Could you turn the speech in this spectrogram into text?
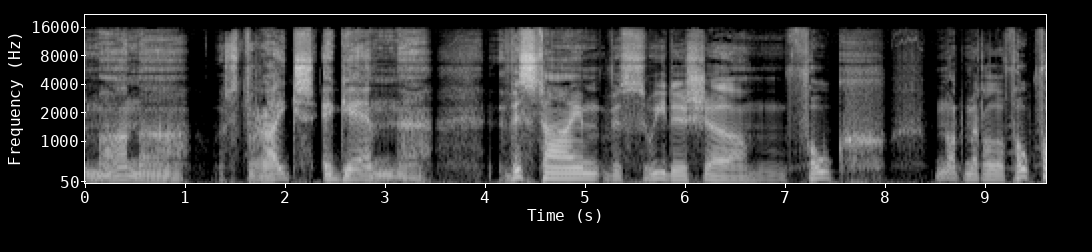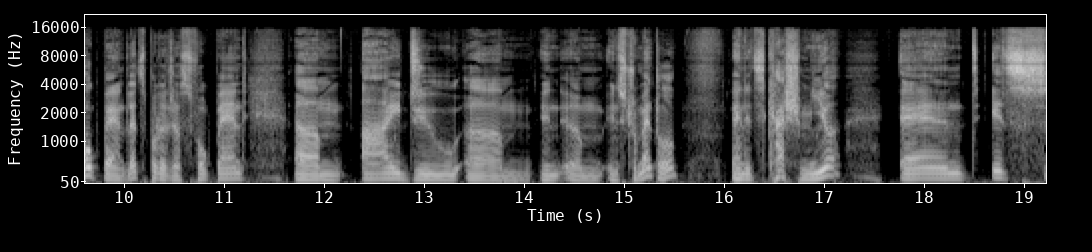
Nirvana strikes again. This time with Swedish um, folk, not metal, folk folk band. Let's put it just folk band. Um, I do um, in, um, instrumental, and it's Kashmir, and it's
